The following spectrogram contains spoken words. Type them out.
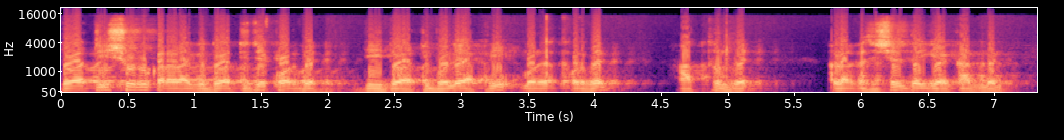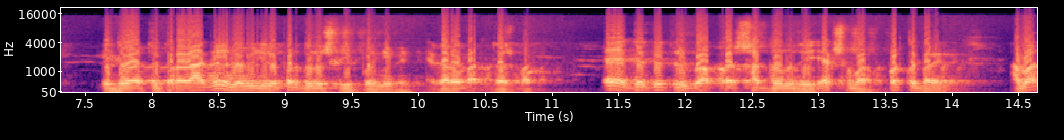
দোয়াটি শুরু করার আগে দোয়াটি যে করবেন, যে দোয়াটি বলে আপনি মনে করবেন, হাত তুলবেন, আল্লাহর কাছে শেষ জায়গায় কাঁদবেন, এই দোয়াটি করার আগে নবীজির উপর দরুদ শরীফ পড়ে নেবেন, এগারো বার, দশ বার। হ্যাঁ যতটুকু আপনার সাধ্য অনুযায়ী একশো বার পড়তে পারেন, আবার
